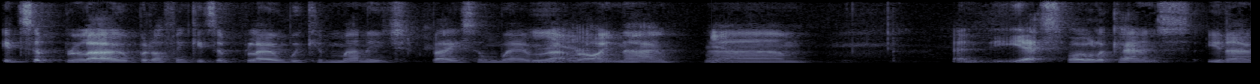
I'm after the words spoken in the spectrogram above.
it's a blow. But I think it's a blow we can manage based on where we're at right now. Yeah. Um, and yes, by all accounts, you know,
